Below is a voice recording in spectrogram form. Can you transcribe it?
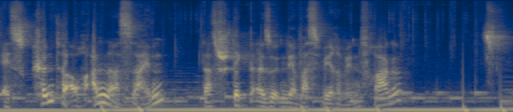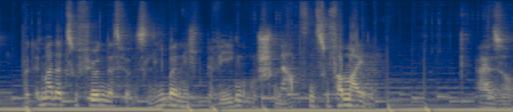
Es könnte auch anders sein, das steckt also in der Was wäre wenn Frage, wird immer dazu führen, dass wir uns lieber nicht bewegen, um Schmerzen zu vermeiden. Also,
